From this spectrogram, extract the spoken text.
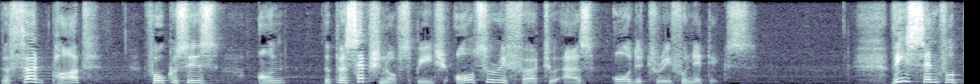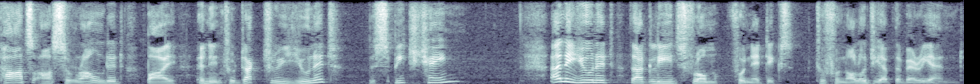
the third part focuses on the perception of speech, also referred to as auditory phonetics. These central parts are surrounded by an introductory unit, the speech chain, and a unit that leads from phonetics to phonology at the very end.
